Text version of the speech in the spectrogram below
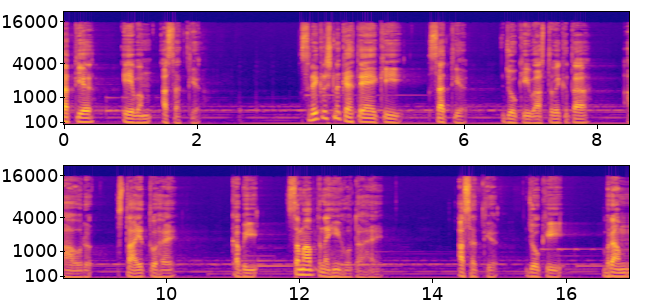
सत्य एवं असत्य। श्री कृष्ण कहते हैं कि सत्य, जो कि वास्तविकता और स्थायित्व है, कभी समाप्त नहीं होता है। असत्य, जो कि भ्रम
